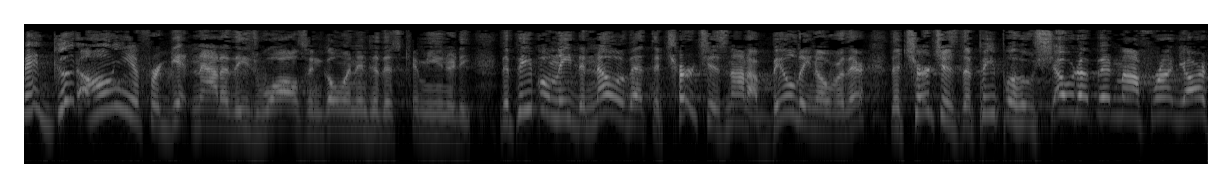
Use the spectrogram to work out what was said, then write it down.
Man, good on you for getting out of these walls and going into this community. The people need to know that the church is not a building over there. The church is the people who showed up in my front yard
